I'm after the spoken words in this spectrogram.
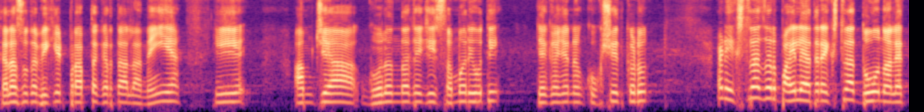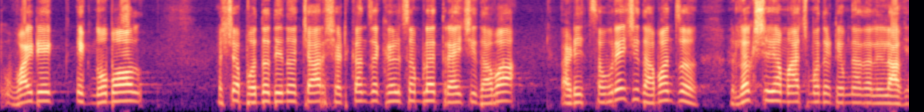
त्यालासुद्धा विकेट प्राप्त करता आला नाही आहे ही आमच्या गोलंदाजाची समरी होती जे गजानन कुक्षेतकडून आणि एक्स्ट्रा जर पाहिलं तर एक्स्ट्रा दोन आल्यात. वाईट एक एक नो बॉल अशा पद्धतीनं चार षटकांचा खेळ संपला त्र्याऐंशी धावा. आणि चौऱ्याऐंशी धाबांचं लक्ष या मॅचमध्ये ठेवण्यात आलेलं आहे.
